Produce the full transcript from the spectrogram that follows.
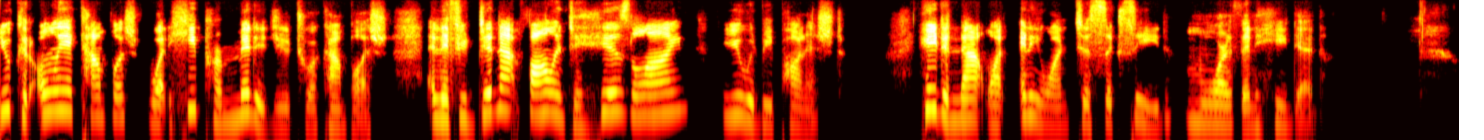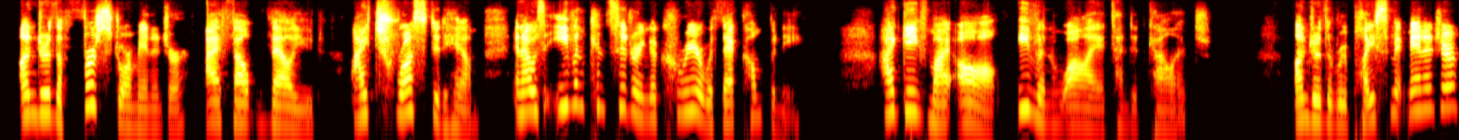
You could only accomplish what he permitted you to accomplish. And if you did not fall into his line, you would be punished. He did not want anyone to succeed more than he did. Under the first store manager, I felt valued. I trusted him, and I was even considering a career with that company. I gave my all, even while I attended college. Under the replacement manager,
